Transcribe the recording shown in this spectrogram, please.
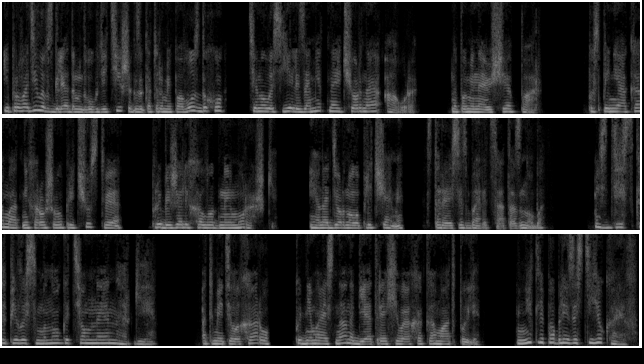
и проводила взглядом двух детишек, за которыми по воздуху тянулась еле заметная черная аура, напоминающая пар. По спине Акамы от нехорошего предчувствия пробежали холодные мурашки, и она дернула плечами, стараясь избавиться от озноба. «Здесь скопилось много темной энергии», — отметила Хару, поднимаясь на ноги и отряхивая Хакама от пыли. «Нет ли поблизости Юкаев?»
